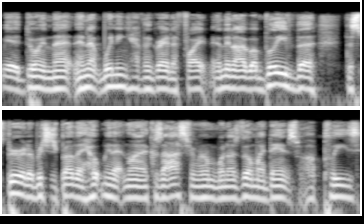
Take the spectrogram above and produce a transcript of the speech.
yeah doing that end up winning having a greater fight. And then I, I believe the the spirit of Richard's brother helped me that night because I asked him when I was doing my dance oh please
